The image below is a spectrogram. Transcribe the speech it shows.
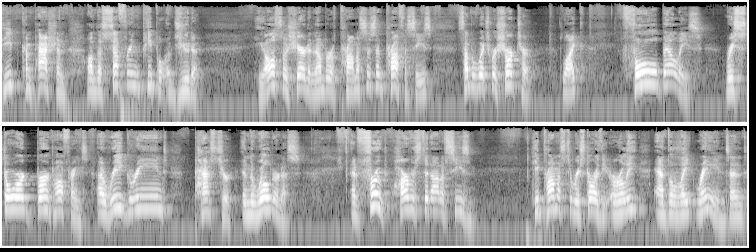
deep compassion on the suffering people of Judah. He also shared a number of promises and prophecies, some of which were short term, like full bellies, restored burnt offerings, a regreened pasture in the wilderness, and fruit harvested out of season. He promised to restore the early and the late rains, and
